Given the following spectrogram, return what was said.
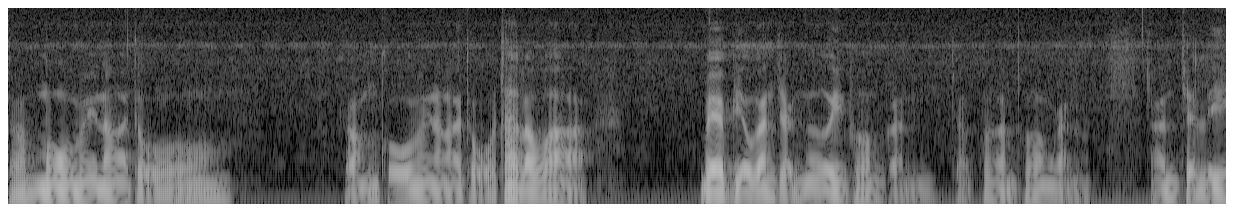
ตามโมเมนาโถ สังโฆเมนาโถ ถ้าเราว่าแบบเดียวกันจะเงยพร้อมกัน จะเพิ่มพร้อมกัน อัญชลี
